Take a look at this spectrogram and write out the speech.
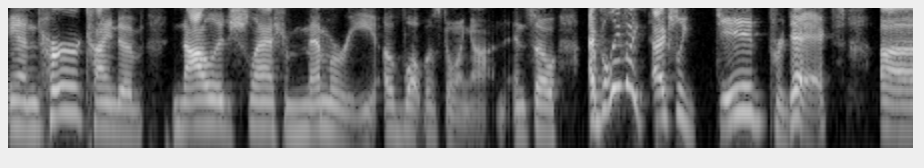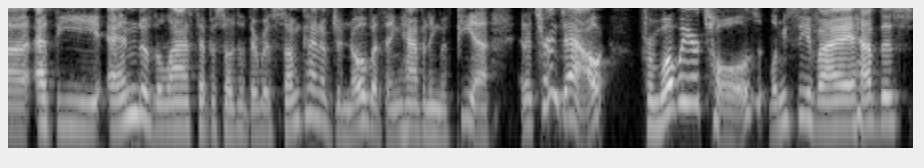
and her kind of knowledge slash memory of what was going on. And so I believe I actually did predict uh, at the end of the last episode that there was some kind of Jenova thing happening with Pia. And it turns out, from what we are told, let me see if I have this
